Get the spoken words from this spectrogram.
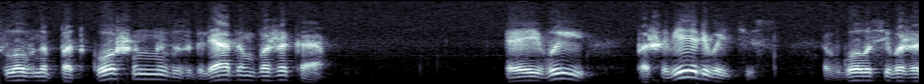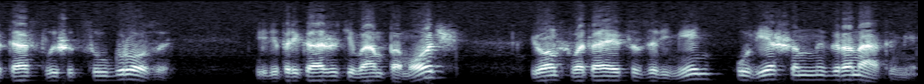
словно подкошенный взглядом вожака. «Эй вы, пошевеливайтесь!» В голосе вожака слышится угроза. «Или прикажете вам помочь?» И он хватается за ремень, увешанный гранатами.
